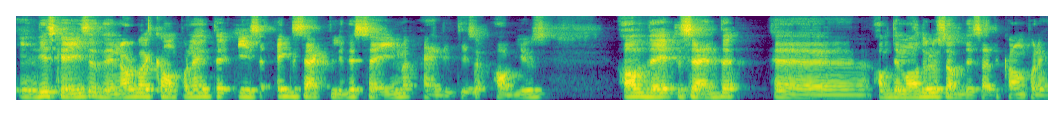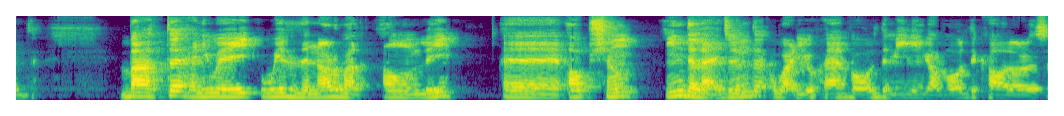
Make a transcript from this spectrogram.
in this case, the normal component is exactly the same, and it is obvious, of the z uh, of the modulus of the z component. But anyway, with the normal only uh, option in the legend, where you have all the meaning of all the colors,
